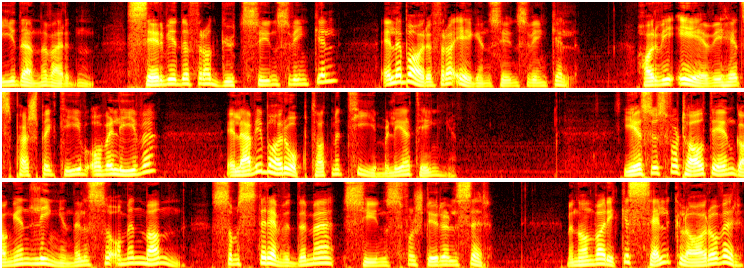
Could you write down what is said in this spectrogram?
i denne verden. Ser vi det fra Guds synsvinkel, eller bare fra egen synsvinkel? Har vi evighetsperspektiv over livet, eller er vi bare opptatt med timelige ting? Jesus fortalte en gang en lignelse om en mann som strevde med synsforstyrrelser, men han var ikke selv klar over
